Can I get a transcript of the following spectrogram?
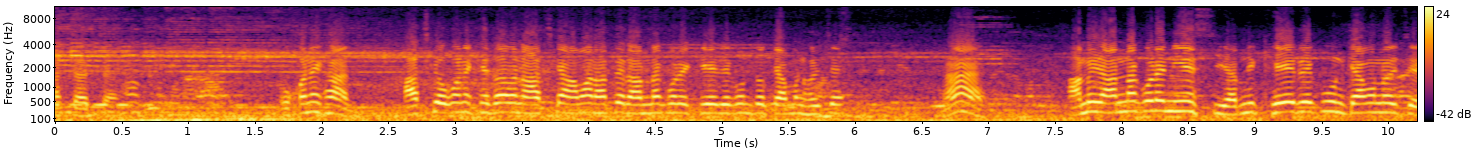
আচ্ছা আচ্ছা। ওখানে খান। আজকে ওখানে খেতে হবে না। আজকে আমার হাতে রান্না করে খেয়ে দেখুন তো কেমন হয়েছে। হ্যাঁ? আমি রান্না করে নিয়ে এসেছি। আপনি খেয়ে দেখুন কেমন হয়েছে।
